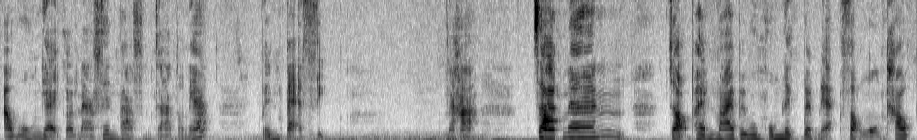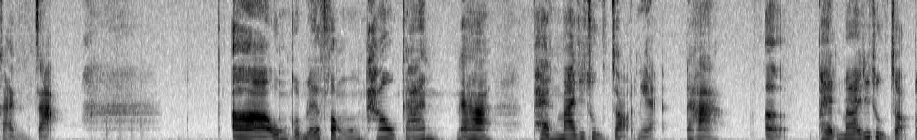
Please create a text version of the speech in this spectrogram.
เอาวงใหญ่ก่อนนะ เส้นผ่าศูนย์กลางตรงเนี้ยเป็น 80 นะคะ จากนั้นเจาะแผ่นไม้เป็นวงกลมเล็กแบบเนี้ยสองวงเท่ากันจะเอ่อ วงกลมเล็กสองวงเท่ากันนะคะแผ่นไม้ที่ถูกเจาะเนี่ยนะคะแผ่นไม้ที่ถูกเจาะไป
